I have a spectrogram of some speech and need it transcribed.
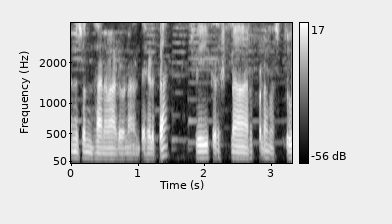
ಅನುಸಂಧಾನ ಮಾಡೋಣ ಅಂತ ಹೇಳ್ತಾ ಶ್ರೀಕೃಷ್ಣಾರ್ಪಣಮಸ್ತು.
